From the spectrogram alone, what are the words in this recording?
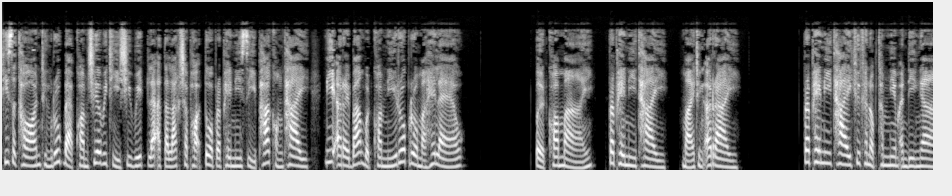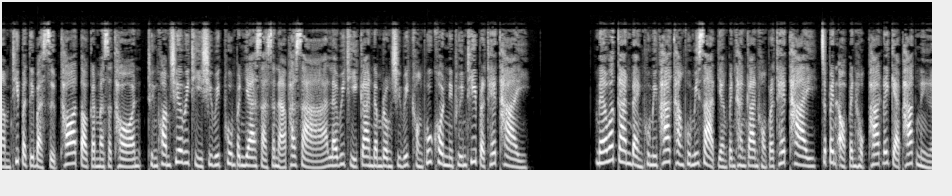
ที่สะท้อนถึงรูปแบบความเชื่อวิถีชีวิต และอัตลักษณ์เฉพาะตัวประเพณีสี่ภาคของไทย มีอะไรบ้างบทความนี้รวบรวมมาให้แล้ว เปิดความหมาย ประเพณีไทย หมายถึงอะไร ประเพณีไทยคือขนบธรรมเนียมอันดีงามที่ปฏิบัติสืบทอดต่อกันมาสะท้อน ถึงความเชื่อวิถีชีวิตภูมิปัญญาศาสนาภาษา และวิถีการดำรงชีวิตของผู้คนในพื้นที่ประเทศไทย แม้ว่าการแบ่งภูมิภาคทางภูมิศาสตร์อย่างเป็นทางการของประเทศไทย จะเป็นออกเป็นหกภาคได้แก่ภาคเหนือ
